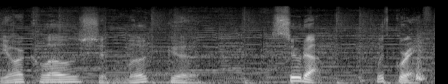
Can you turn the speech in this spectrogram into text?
your clothes should look good. Suit up with Graif.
